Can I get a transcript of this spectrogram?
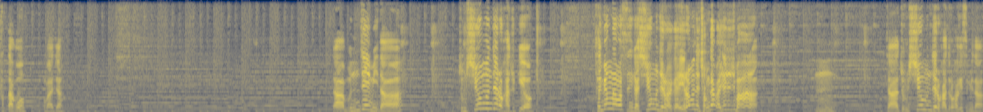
갔다고? 그거 맞아? 자 문제입니다 좀 쉬운 문제로 가줄게요 3명 남았으니까 쉬운 문제로 갈까요 여러분들 정답 알려주지 마 음. 자, 좀 쉬운 문제로 가도록 하겠습니다.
